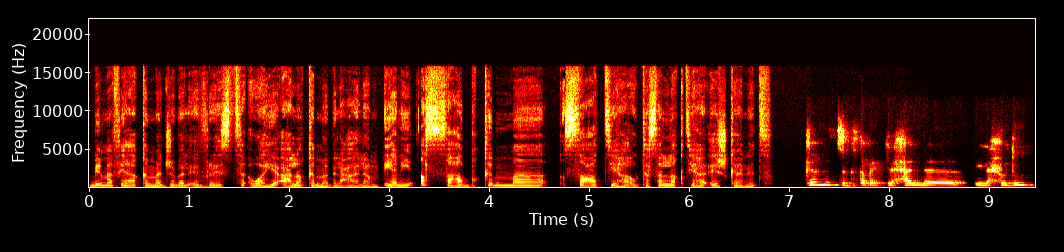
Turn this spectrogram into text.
بما فيها قمة جبل إيفرست وهي أعلى قمة بالعالم. يعني أصعب قمة صعدتها أو تسلقتها إيش كانت؟ كانت بطبيعة الحال إلى حدود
